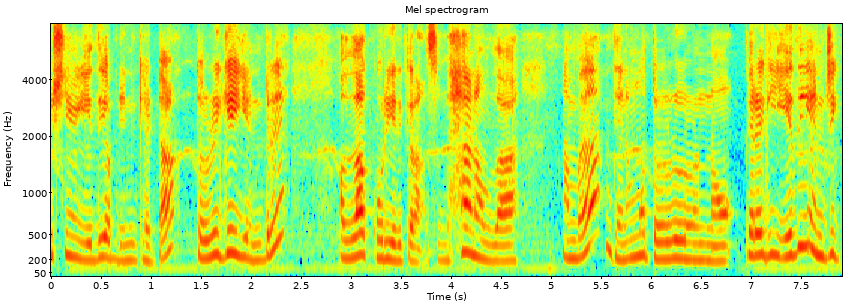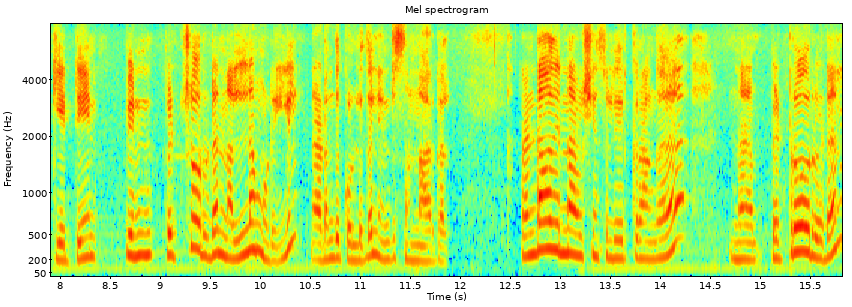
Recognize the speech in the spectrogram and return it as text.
விஷயம் எது அப்படின்னு கேட்டால் தொழுகை என்று அல்லாஹ் கூறியிருக்கிறான். சுபஹான் அல்லாஹ் நம்ம தினமும் தொழுகணும். பிறகு எது என்று கேட்டேன் பெண் பெற்றோருடன் நல்ல முறையில் நடந்து கொள்ளுதல் என்று சொன்னார்கள். ரெண்டாவது என்ன விஷயம் சொல்லியிருக்கிறாங்க ந பெற்றோருடன்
